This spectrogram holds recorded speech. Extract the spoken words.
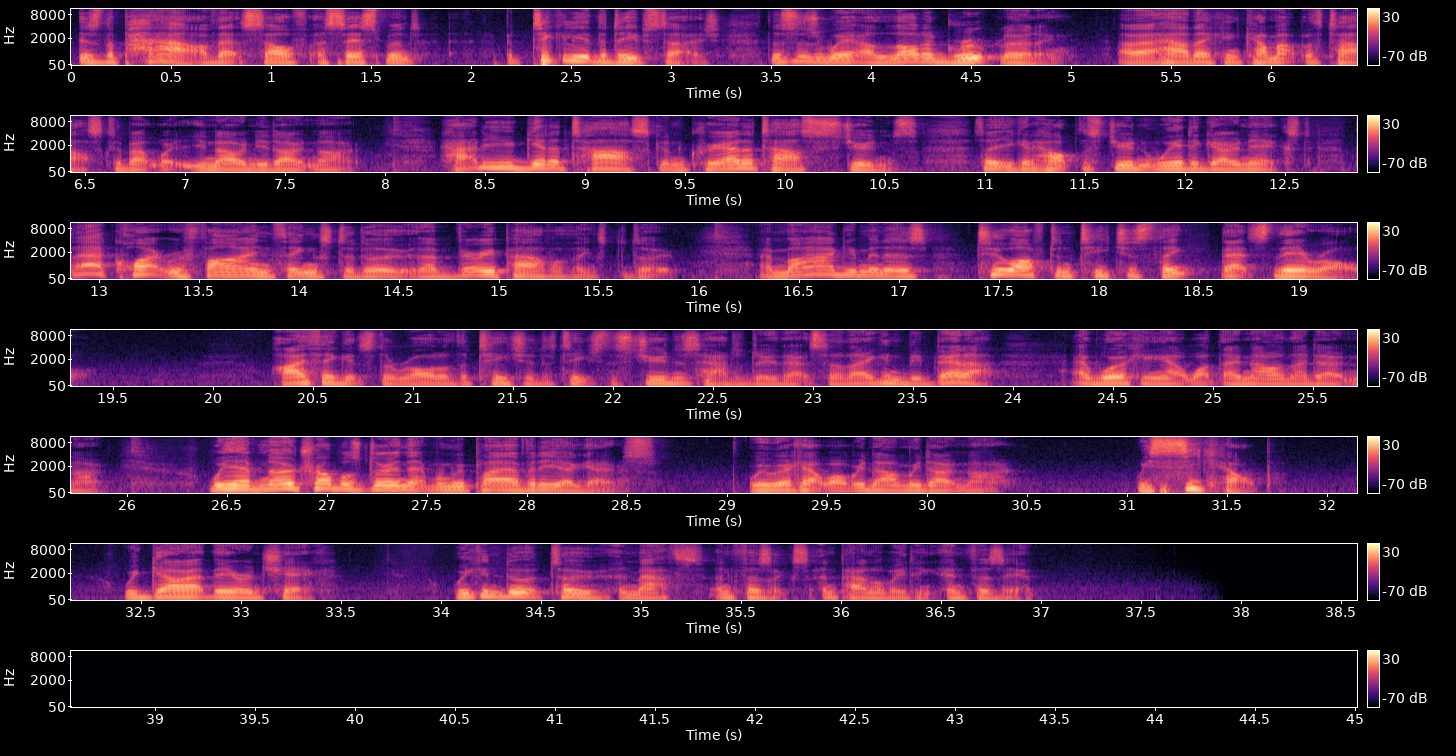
is the power of that self-assessment, particularly at the deep stage. This is where a lot of group learning about how they can come up with tasks about what you know and you don't know. How do you get a task and create a task students so you can help the student where to go next? They are quite refined things to do. They're very powerful things to do. And my argument is too often teachers think that's their role. I think it's the role of the teacher to teach the students how to do that so they can be better at working out what they know and they don't know. We have no troubles doing that when we play our video games. We work out what we know and we don't know. We seek help. We go out there and check. We can do it too in maths and physics and panel beating and phys ed.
